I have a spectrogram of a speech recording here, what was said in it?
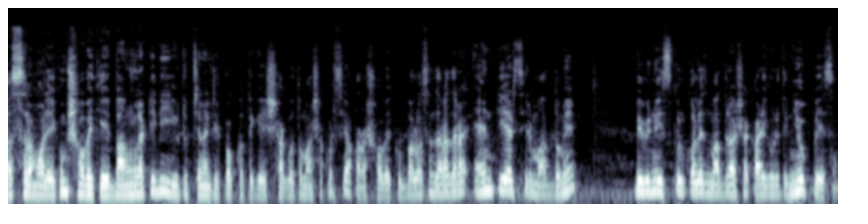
আসসালামু আলাইকুম। সবাইকে বাংলা টিভি ইউটিউব চ্যানেলটির পক্ষ থেকে স্বাগতম। আশা করছি আপনারা সবাই খুব ভালো আছেন। যারা যারা এনটিআরসির মাধ্যমে বিভিন্ন স্কুল, কলেজ, মাদ্রাসা কারিগরিতে নিয়োগ পেয়েছেন,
